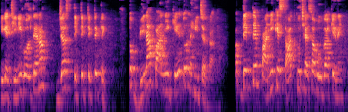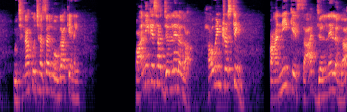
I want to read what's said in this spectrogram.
ठीक है? चीनी घोलते हैं ना? जस्ट टिक टिक टिक टिक टिक तो बिना पानी के तो नहीं चल रहा था. अब देखते हैं पानी के साथ कुछ ऐसा होगा कि नहीं? कुछ ना कुछ असर होगा कि नहीं? पानी के साथ जलने लगा. हाउ इंटरेस्टिंग पानी के साथ जलने लगा.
